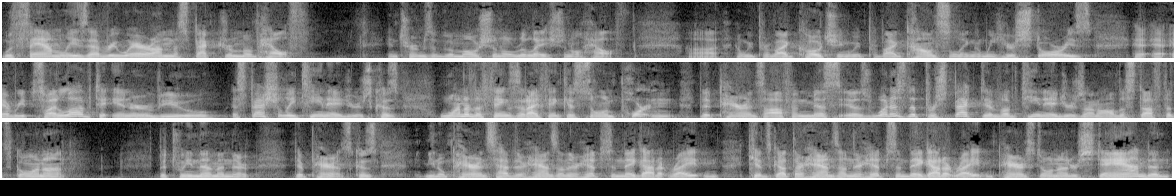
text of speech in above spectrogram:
with families everywhere on the spectrum of health in terms of emotional relational health. Uh, and we provide coaching, we provide counseling, and we hear stories every. So I love to interview, especially teenagers, because one of the things that I think is so important that parents often miss is what is the perspective of teenagers on all the stuff that's going on between them and their, their parents. Because, you know, parents have their hands on their hips and they got it right, and kids got their hands on their hips and they got it right, and parents don't understand. And,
